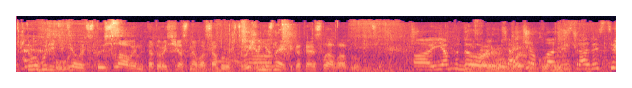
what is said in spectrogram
Что вы будете делать с той славой, на которой сейчас на вас обрушится? Вы еще не знаете, какая слава обрушится. А, я буду плоды быть. с радостью.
